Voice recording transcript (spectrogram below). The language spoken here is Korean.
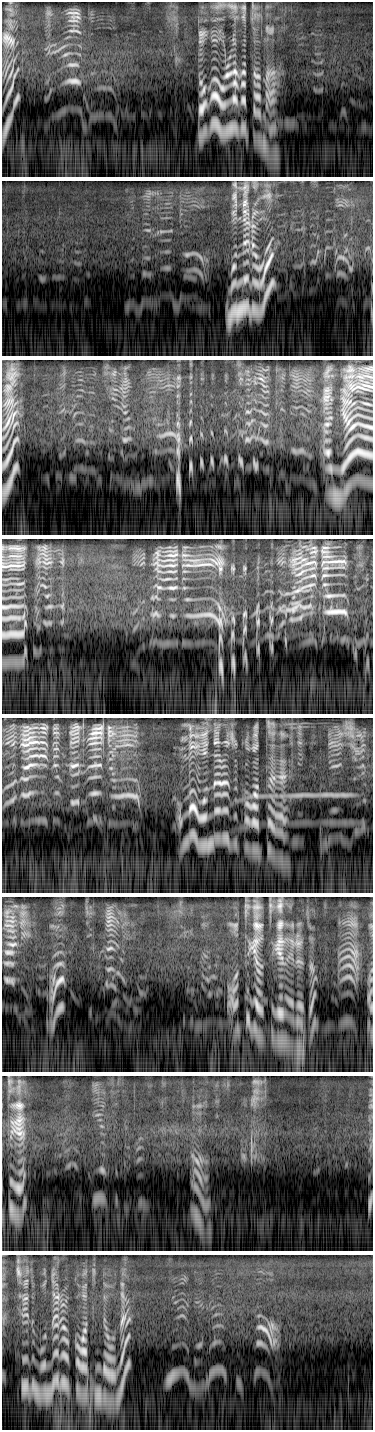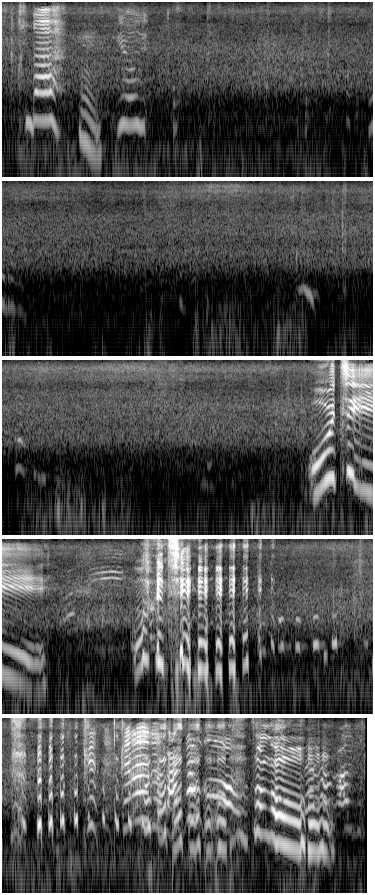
응? 너가 올라갔잖아. 못 내려와? 어. 왜? 안. 안녕. 아니 엄마. 엄마 살려줘. 엄마 빨리 좀. 엄마 빨리 좀 내려줘. 엄마 못 내려줄 것 같아. 네, 네 지금 빨리. 어? 지금 빨리. 지금 빨리. 어떻게 어떻게 내려줘? 아 어떻게? 이렇게 잡아. 어. 헉, 쟤도 못 내려올 것 같은데 오늘? 그냥 내려올 수 있어. 근데 응. 여기 옳지. 옳지. 그래도 나 성공. 성공. 나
